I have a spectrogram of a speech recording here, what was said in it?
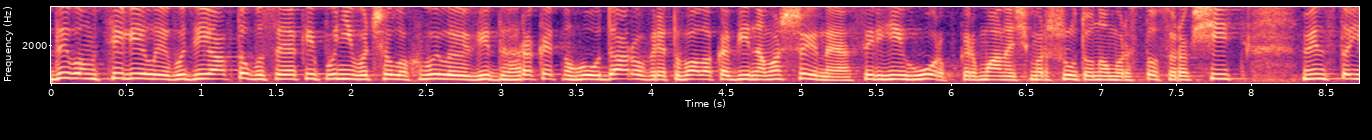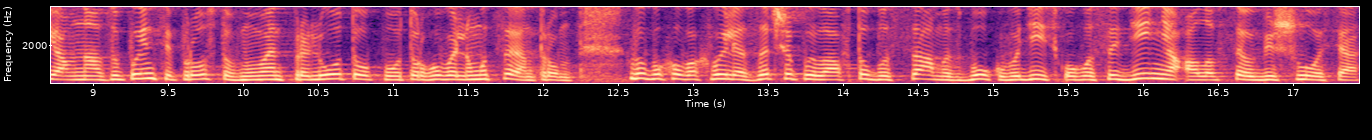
Дивом ціліли водія автобуса, який понівечило хвилею від ракетного удару, врятувала кабіна машини. Сергій Горб, керманич маршруту номер 146. Він стояв на зупинці просто в момент прильоту по торговельному центру. Вибухова хвиля зачепила автобус саме з боку водійського сидіння, але все обійшлося.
